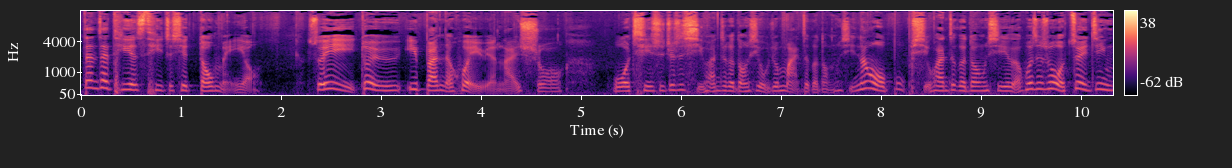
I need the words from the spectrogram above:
但在 TST 这些都没有，所以对于一般的会员来说，我其实就是喜欢这个东西，我就买这个东西。那我不喜欢这个东西了，或者说我最近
